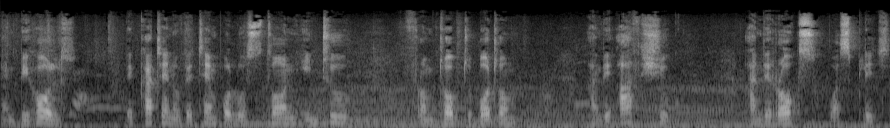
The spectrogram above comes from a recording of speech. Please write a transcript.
And behold, the curtain of the temple was torn in two from top to bottom, and the earth shook, and the rocks were split.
